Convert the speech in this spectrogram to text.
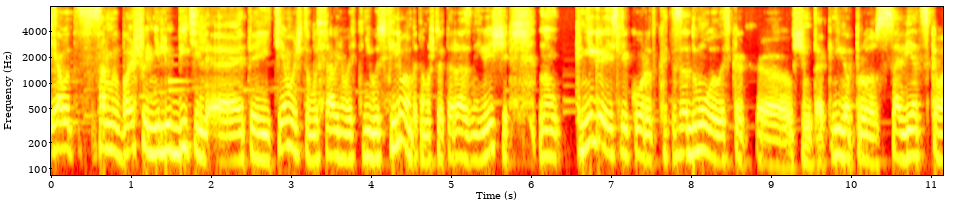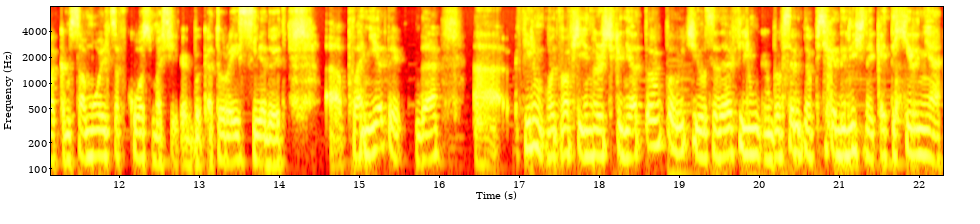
я вот самый большой нелюбитель э, этой темы, чтобы сравнивать книгу с фильмом, потому что это разные вещи. Ну, книга, если коротко, это задумывалась как, э, в общем-то, книга про советского комсомольца в космосе, как бы, который исследует э, планеты, да. А фильм вот вообще немножечко не о том получился, да. Фильм как бы абсолютно психоделичная какая-то херня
